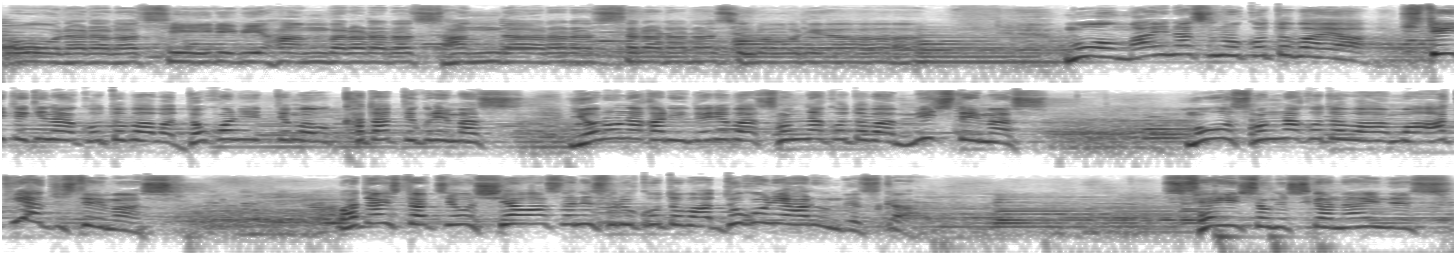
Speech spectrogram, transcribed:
ル。オーラララシーリビハンバラララサンダララサラララスローリアもうマイナスの言葉や否定的な言葉はどこに行っても語ってくれます。世の中に出ればそんな言葉は満ちています。もうそんな言葉はもう飽き飽きしています。私たちを幸せにする言葉はどこにあるんですか？聖書にしかないんです。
